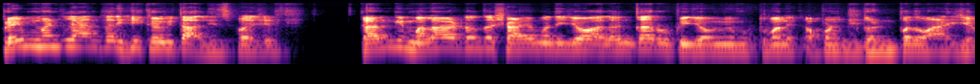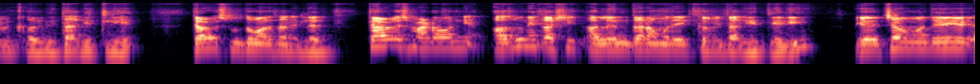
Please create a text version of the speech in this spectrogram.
प्रेम म्हटल्यानंतर ही कविता आलीच पाहिजे. कारण की मला आठवतं शाळेमध्ये जेव्हा अलंकार रूपी जेव्हा मी तुम्हाला एक आपण गणपत वाणी जेव्हा कविता घेतली आहे त्यावेळेस मी तुम्हाला सांगितलं. त्यावेळेस मॅडमांनी अजून एक अशी अलंकारामध्ये एक कविता घेतलेली. याच्यामध्ये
